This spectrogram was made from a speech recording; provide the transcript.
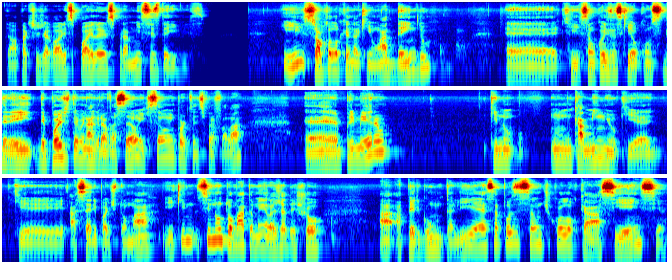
Então, a partir de agora, spoilers para Mrs. Davis. E só colocando aqui um adendo, é, que são coisas que eu considerei depois de terminar a gravação e que são importantes para falar. É, primeiro, que no, um caminho que é que a série pode tomar, e que se não tomar também, ela já deixou a, a pergunta ali, é essa posição de colocar a ciência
